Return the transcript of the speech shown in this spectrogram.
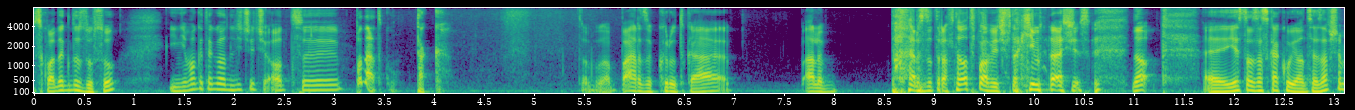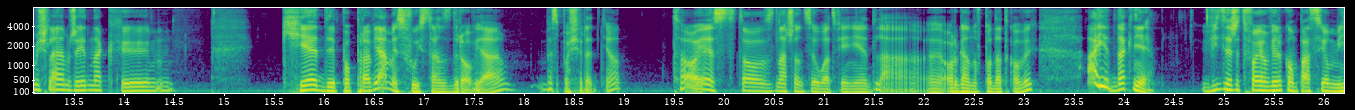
składek do ZUS-u i nie mogę tego odliczyć od podatku. Tak. To była bardzo krótka, ale bardzo trafna odpowiedź w takim razie. No, e, jest to zaskakujące. Zawsze myślałem, że jednak kiedy poprawiamy swój stan zdrowia bezpośrednio, to jest to znaczące ułatwienie dla e, organów podatkowych, a jednak nie. Widzę, że Twoją wielką pasją mi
